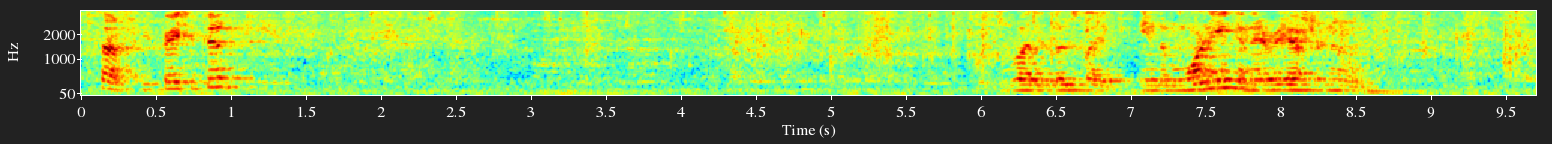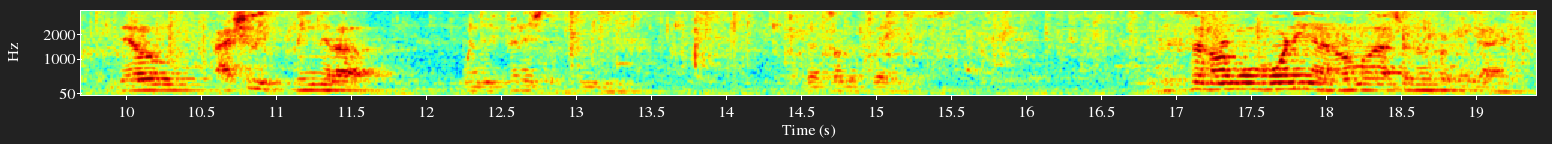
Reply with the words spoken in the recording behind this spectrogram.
What's up? You crazy too? This is what it looks like in the morning and every afternoon. They'll actually clean it up when they finish the food that's on the plates. This is a normal morning and a normal afternoon for me, guys.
